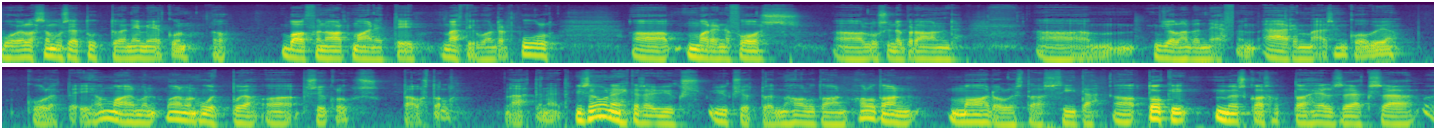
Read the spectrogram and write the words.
voi olla semmoisia tuttuja nimiä kuin no, Bart Van Aert mainittiin, Matthew Van Der Poel, uh, Marina Foss, uh, Lucinda Brand, uh, Jolanda Neff, äärimmäisen kovia kuulette ihan maailman, maailman huippuja uh, taustalla lähteneet. Niin se on ehkä se yksi, yksi juttu, että me halutaan, halutaan mahdollistaa sitä. Uh, toki myös kasvattaa helseäksää uh,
